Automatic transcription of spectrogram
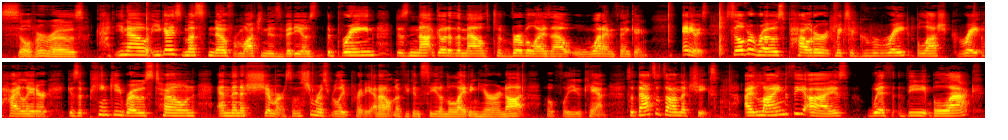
Silver Rose. God, you know, you guys must know from watching these videos, the brain does not go to the mouth to verbalize out what I'm thinking. Anyways, Silver Rose powder makes a great blush, great highlighter, gives a pinky rose tone, and then a shimmer. So the shimmer is really pretty, and I don't know if you can see it on the lighting here or not. Hopefully you can. So that's what's on the cheeks. I lined the eyes with the black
